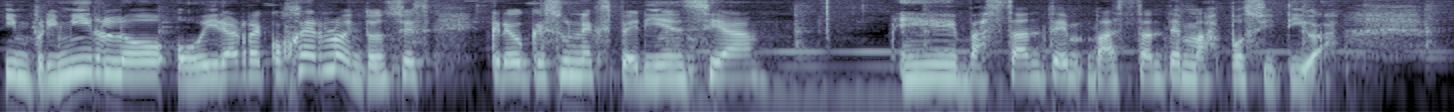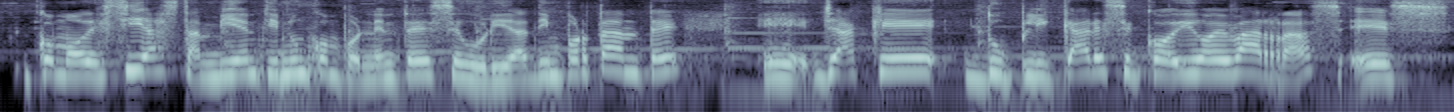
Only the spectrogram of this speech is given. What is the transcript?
imprimirlo o ir a recogerlo, entonces creo que es una experiencia eh, bastante, bastante más positiva. como decías, también tiene un componente de seguridad importante, eh, ya que duplicar ese código de barras es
